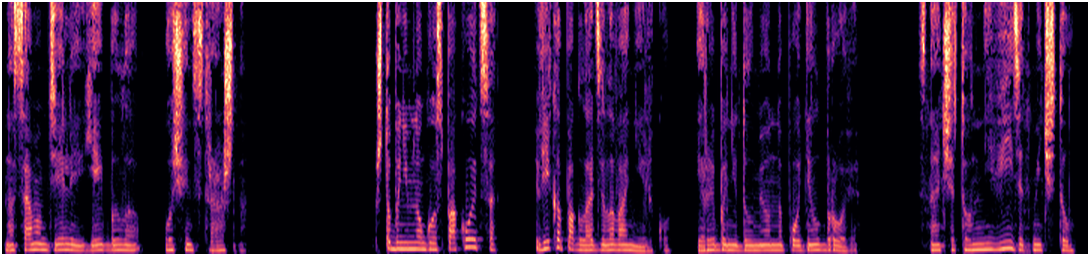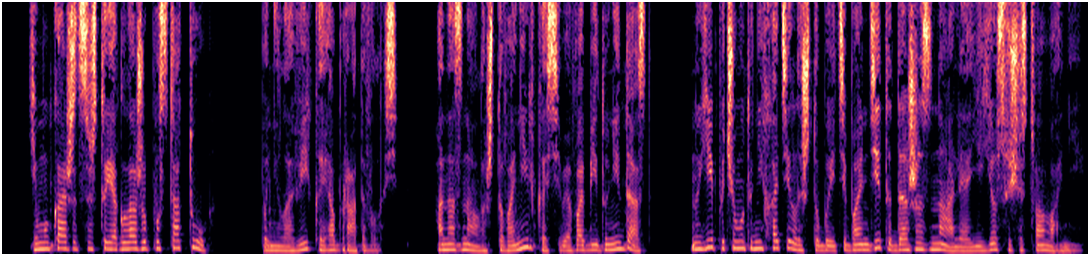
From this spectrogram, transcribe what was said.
На самом деле ей было очень страшно. Чтобы немного успокоиться, Вика погладила ванильку, и рыба недоуменно поднял брови. «Значит, он не видит мечту. Ему кажется, что я глажу пустоту», — поняла Вика и обрадовалась. Она знала, что ванилька себя в обиду не даст, но ей почему-то не хотелось, чтобы эти бандиты даже знали о ее существовании.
